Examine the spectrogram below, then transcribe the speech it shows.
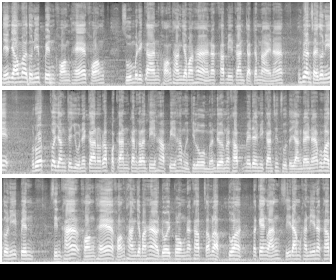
เน้นย้ำว่าตัวนี้เป็นของแท้ของศูนย์บริการของทางยามาฮ่านะครับมีการจัดจำหน่ายนะ เพื่อนๆใส่ตัวนี้รถก็ยังจะอยู่ในการรับประกันการการันตี 5 ปี 50,000 กิโลเหมือนเดิมนะครับ ไม่ได้มีการสิ้นสุดแต่อย่างใดนะ เพราะว่าตัวนี้เป็น สินค้าของแท้ของทางยามาฮ่าโดยตรงนะครับสำหรับตัวตะแกรงหลังสีดำคันนี้นะครับ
